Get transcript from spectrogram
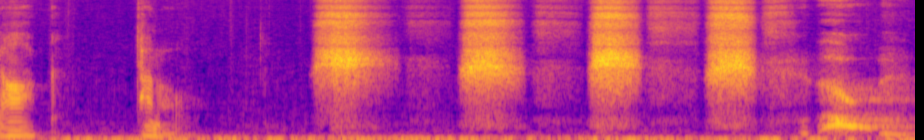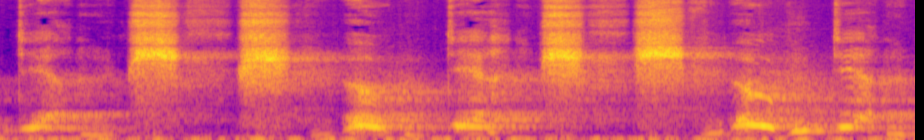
dark tunnel. Shh, shh, shh, shh. Oh, dear. Shh, shh. Oh, dear. Shh, shh. Oh, dear.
